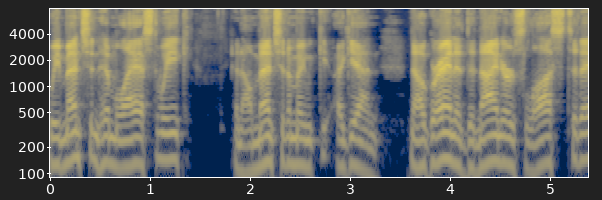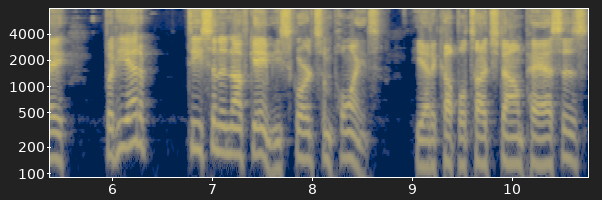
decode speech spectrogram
We mentioned him last week, and I'll mention him again. Now, granted, the Niners lost today, but he had a decent enough game. He scored some points. He had a couple touchdown passes,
